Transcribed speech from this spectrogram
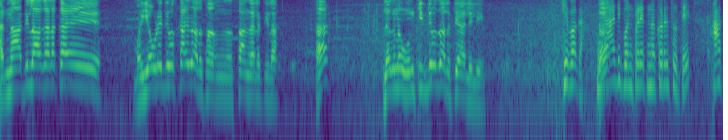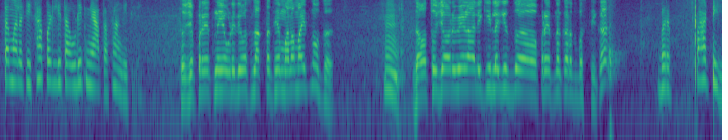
आणि नादी लागायला काय? मग एवढे दिवस काय झालं सांग सांगायला तिला? हा? लग्न होऊन किती दिवस झालं ती आलेली? हे बघा मी? आधी पण प्रयत्न करत होते. आता मला ती सापडली तावडीत मी आता सांगितले. तुझे प्रयत्न एवढे दिवस लागतात हे मला माहीत नव्हतं. हम्म. जेव्हा तुझ्यावर वेळ आली की लगेच अं, प्रयत्न करत बसती का? बरं पाटील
